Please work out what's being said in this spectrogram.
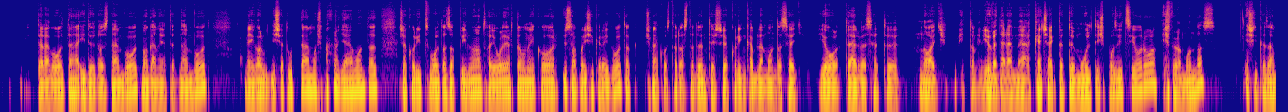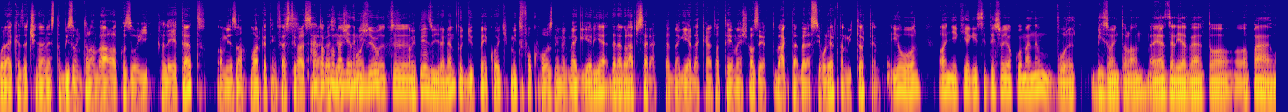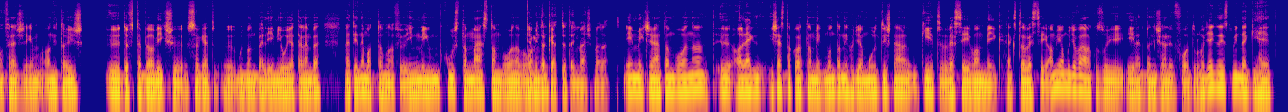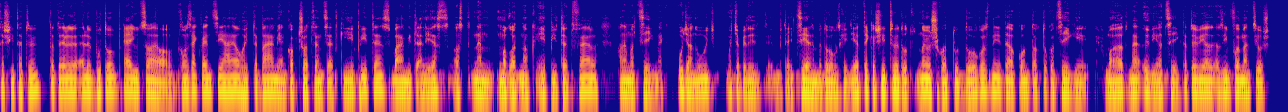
tele voltál, időd az nem volt, magánéleted nem volt, még aludni se tudtál, most már, hogy elmondtad, és akkor itt volt az a pillanat, ha jól értem, amikor szakmai sikereid voltak, és meghoztad azt a döntést, hogy akkor inkább lemondasz egy jól tervezhető, nagy, mit tudom én, jövedelemmel kecsegtető multis pozícióról, és fölmondasz, és igazából elkezdett csinálni ezt a bizonytalan vállalkozói létet, ami ez a marketing fesztivál hát szervezése nem mondjuk, volt, ami pénzügyileg nem tudjuk még, hogy mit fog hozni, meg megérje, de legalább szeretted, meg érdekelt a téma, és azért vágtál bele, ezt jól értem, mit történt? Jól, annyi kiegészítés, hogy akkor már nem volt bizonytalan, mert ezzel érvelt a, a párom, a feleségem, Anita is, ő döfte be a végső szöget, úgymond belém jó értelembe, mert én nem adtam volna föl. Én még húztam, másztam volna. volna. Ja, mind a kettőt egymás mellett. Én még csináltam volna, a leg, és ezt akartam még mondani, hogy a multisnál két veszély van még, extra veszély, ami amúgy a vállalkozói életben is előfordul, hogy egyrészt mindenki helyettesíthető, tehát elő, előbb-utóbb eljutsz a konzekvenciája, hogy te bármilyen kapcsolatrendszert kiépítesz, bármit elérsz, azt nem magadnak épített fel, hanem a cégnek. Ugyanúgy, hogyha például egy CRM-be dolgozik egy értékesítőd, ott nagyon sokat tud dolgozni, de a kontaktok a cégé marad, mert övé a cég, tehát övé az információs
